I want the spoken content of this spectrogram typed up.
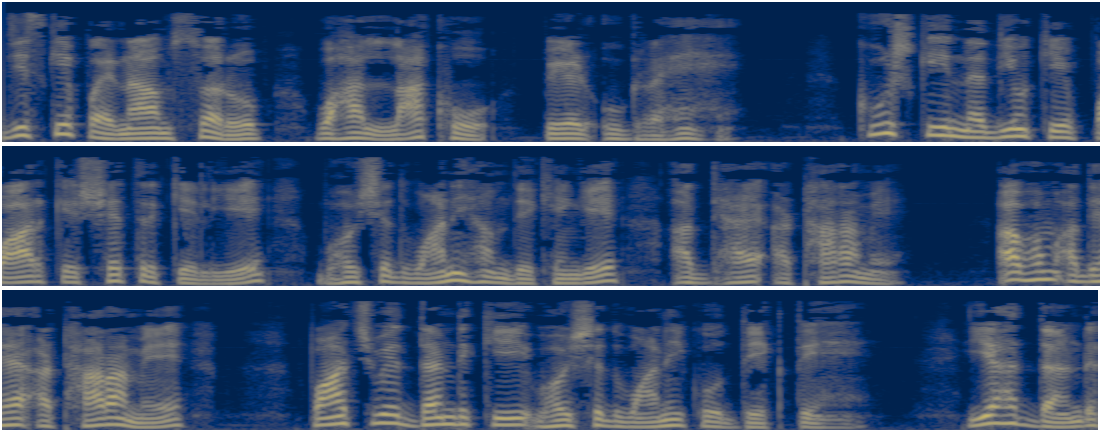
जिसके परिणाम स्वरूप वहाँ लाखों पेड़ उग रहे हैं। कुश की नदियों के पार के क्षेत्र के लिए भविष्यवाणी हम देखेंगे अध्याय अठारह में। अब हम अध्याय अठारह में पाँचवें दंड की भविष्यवाणी को देखते हैं। यह दंड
